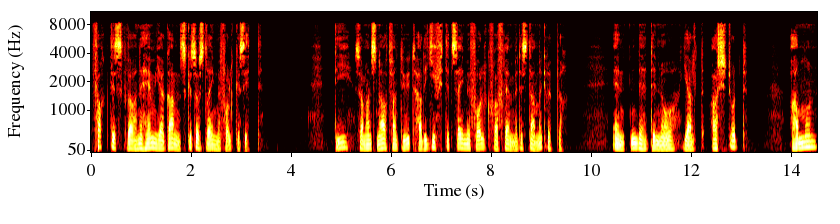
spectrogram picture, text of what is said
Faktisk var Nehemja ganske så streng med folket sitt. De, som han snart fant ut, hadde giftet seg med folk fra fremmede stammegrupper, enten det, det nå gjaldt Ashtod, Ammon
